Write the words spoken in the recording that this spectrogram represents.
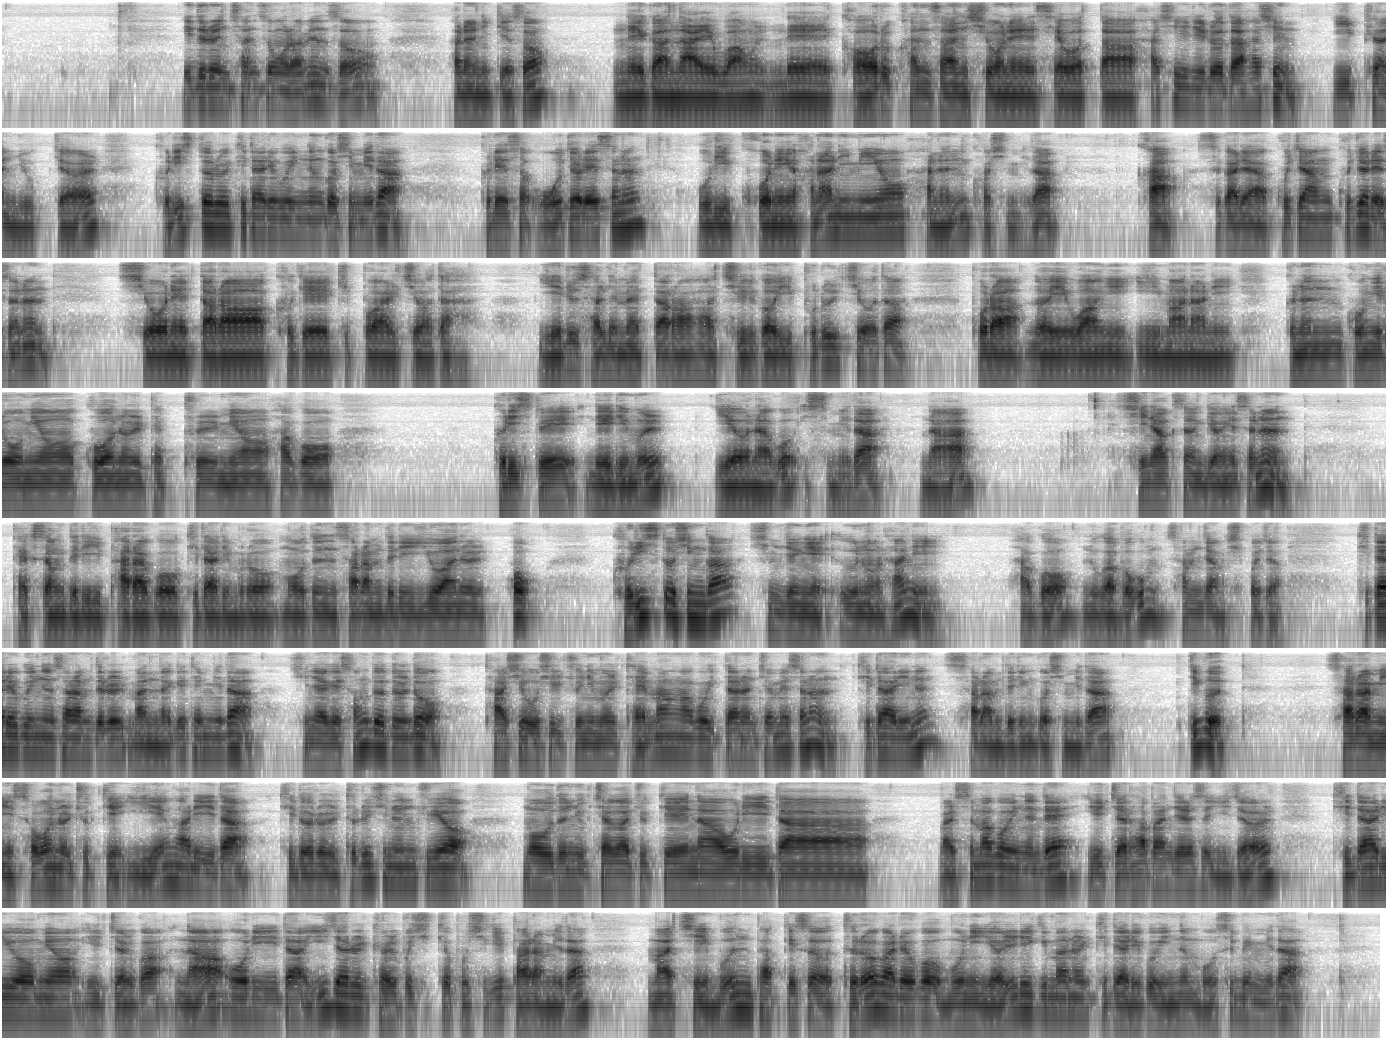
이들은 찬송을 하면서 하나님께서 내가 나의 왕을 내 거룩한 산 시원에 세웠다 하시리로다 하신 2편 6절 그리스도를 기다리고 있는 것입니다. 그래서 5절에서는 우리 권의 하나님이요 하는 것입니다. 가 스가랴 9장 9절에서는 시온에 따라 크게 기뻐할지어다. 예루살렘에 따라 즐거이 부를지어다. 보라 너의 왕이 이만하니 그는 공의로우며 구원을 베풀며 하고 그리스도의 내림을 예언하고 있습니다. 나 신약 성경에서는 백성들이 바라고 기다림으로 모든 사람들이 요한을 혹 그리스도신가 심정에 의논하니 하고 누가복음 3장 15절 기다리고 있는 사람들을 만나게 됩니다. 신약의 성도들도 다시 오실 주님을 대망하고 있다는 점에서는 기다리는 사람들인 것입니다. 디귿 사람이 소원을 주께 이행하리이다. 기도를 들으시는 주여 모든 육체가 주께 나오리이다. 말씀하고 있는데 1절 하반절에서 2절 기다리오며 1절과 나오리이다 2절을 결부시켜 보시기 바랍니다. 마치 문 밖에서 들어가려고 문이 열리기만을 기다리고 있는 모습입니다.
